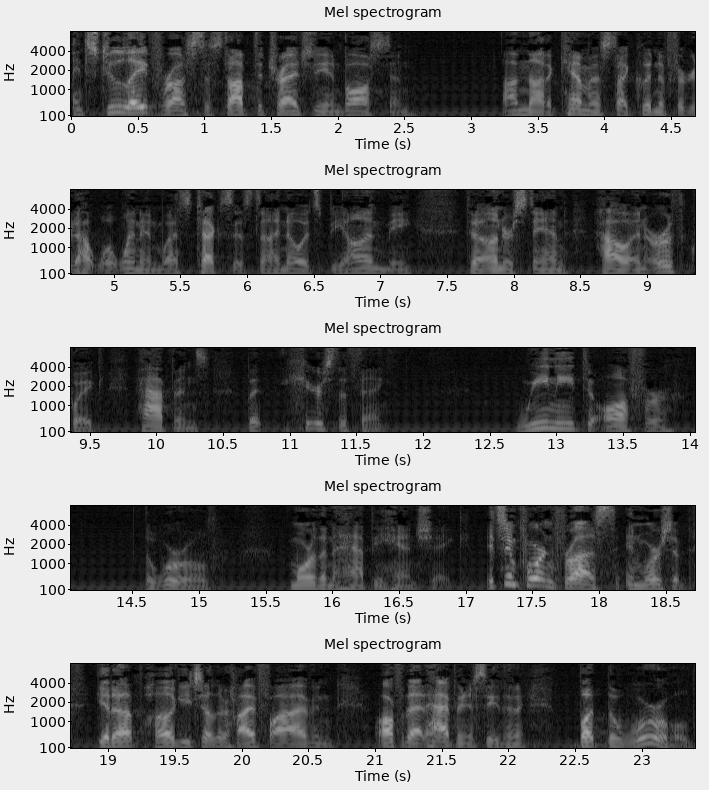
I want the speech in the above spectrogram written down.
it's too late for us to stop the tragedy in Boston. I'm not a chemist. I couldn't have figured out what went in West Texas, and I know it's beyond me to understand how an earthquake happens. But here's the thing we need to offer the world more than a happy handshake. It's important for us in worship. Get up, hug each other, high five, and offer that happiness. But the world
